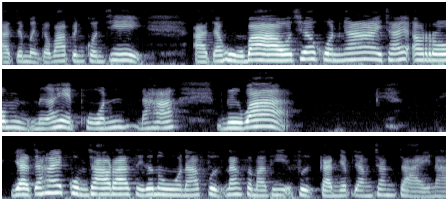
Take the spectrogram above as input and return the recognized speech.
อาจจะเหมือนกับว่าเป็นคนที่อาจจะหูเบา เชื่อคนง่าย ใช้อารมณ์ เหนือเหตุผลนะคะ หรือว่า อยากจะให้กลุ่มชาวราศีธนูนะ ฝึกนั่งสมาธิฝึกการยับยั้งชั่งใจนะ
